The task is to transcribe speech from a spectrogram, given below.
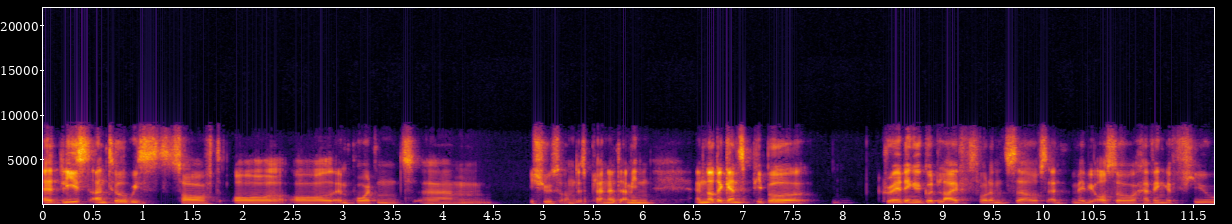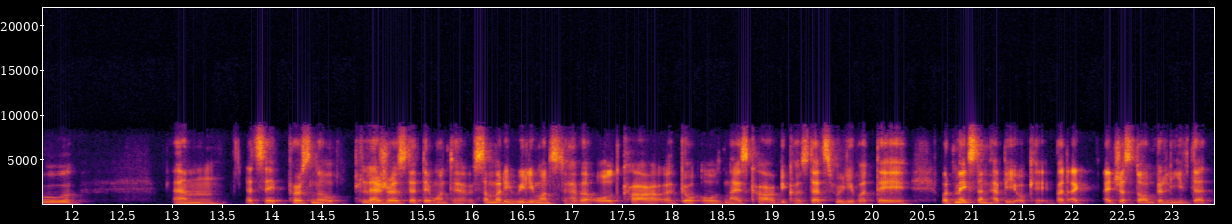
at least until we solved all all important um, issues on this planet. I mean, I'm not against people creating a good life for themselves and maybe also having a few um, let's say personal pleasures that they want to have. If somebody really wants to have an old car, a go old nice car because that's really what they what makes them happy, okay. But I, I just don't believe that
